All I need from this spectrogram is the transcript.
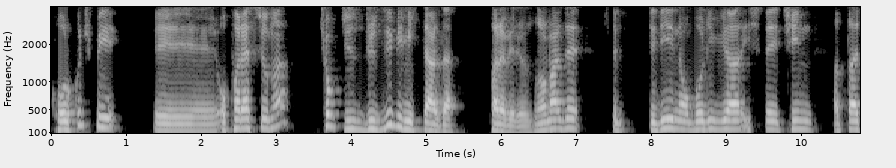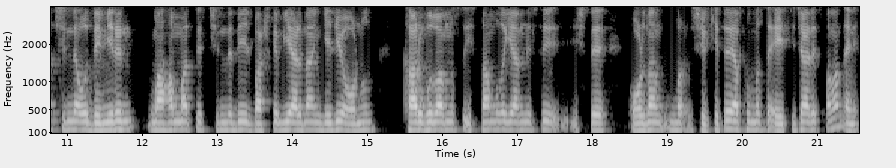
korkunç bir e, operasyona çok cüzdi bir miktarda para veriyoruz. Normalde işte dediğin o Bolivya, işte Çin, hatta Çin'de o demirin maham maddesi Çin'de değil başka bir yerden geliyor. Onun kargolanması, İstanbul'a gelmesi, işte oradan şirkete yapılması, e-ticaret falan hani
